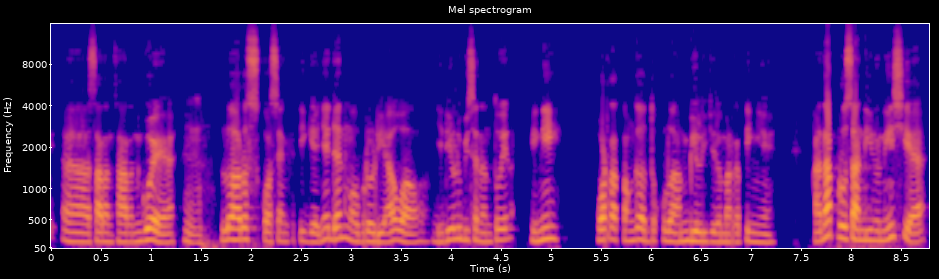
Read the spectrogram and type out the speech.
eh, saran-saran gue ya Mm. lu harus kuasain ketiganya dan ngobrol di awal. Jadi lu bisa nentuin ini worth atau enggak untuk lu ambil digital marketingnya. Karena perusahaan di Indonesia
